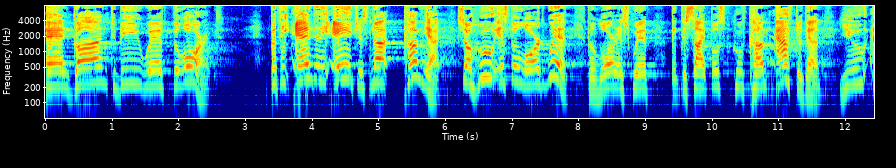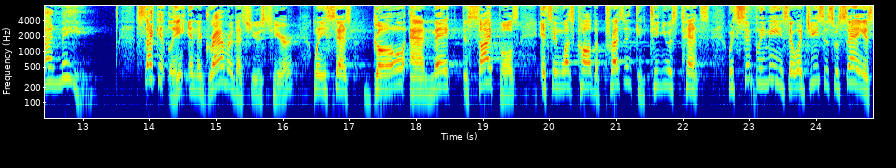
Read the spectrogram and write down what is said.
and gone to be with the Lord. But the end of the age has not come yet. So who is the Lord with? The Lord is with the disciples who've come after them, you and me. Secondly, in the grammar that's used here, when he says, go and make disciples, it's in what's called the present continuous tense, which simply means that what Jesus was saying is,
